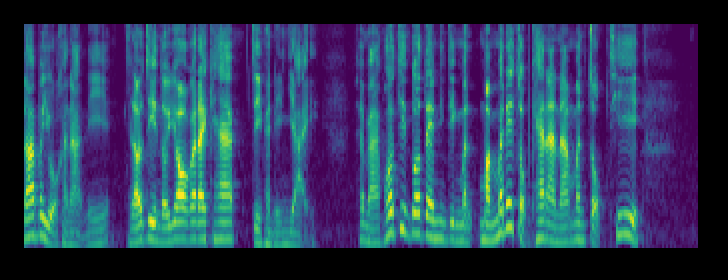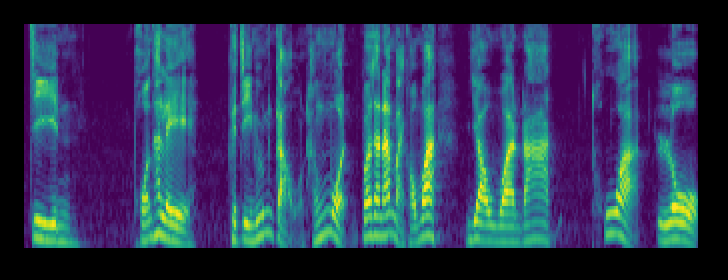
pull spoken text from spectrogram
ได้ประโยชน์ขนาดนี้ แล้วจีนตัวย่อก็ได้แค่จีนแผ่นดินใหญ่ใช่ไหมเพราะจีนตัวเต็มจริงๆมันมันไม่ได้จบแค่นั้นนะ มันจบที่จีนพ้นทะเล คือจีนรุ่นเก่าทั้งหมด เพราะฉะนั้นหมายความว่าเยาวราชทั่วโลก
